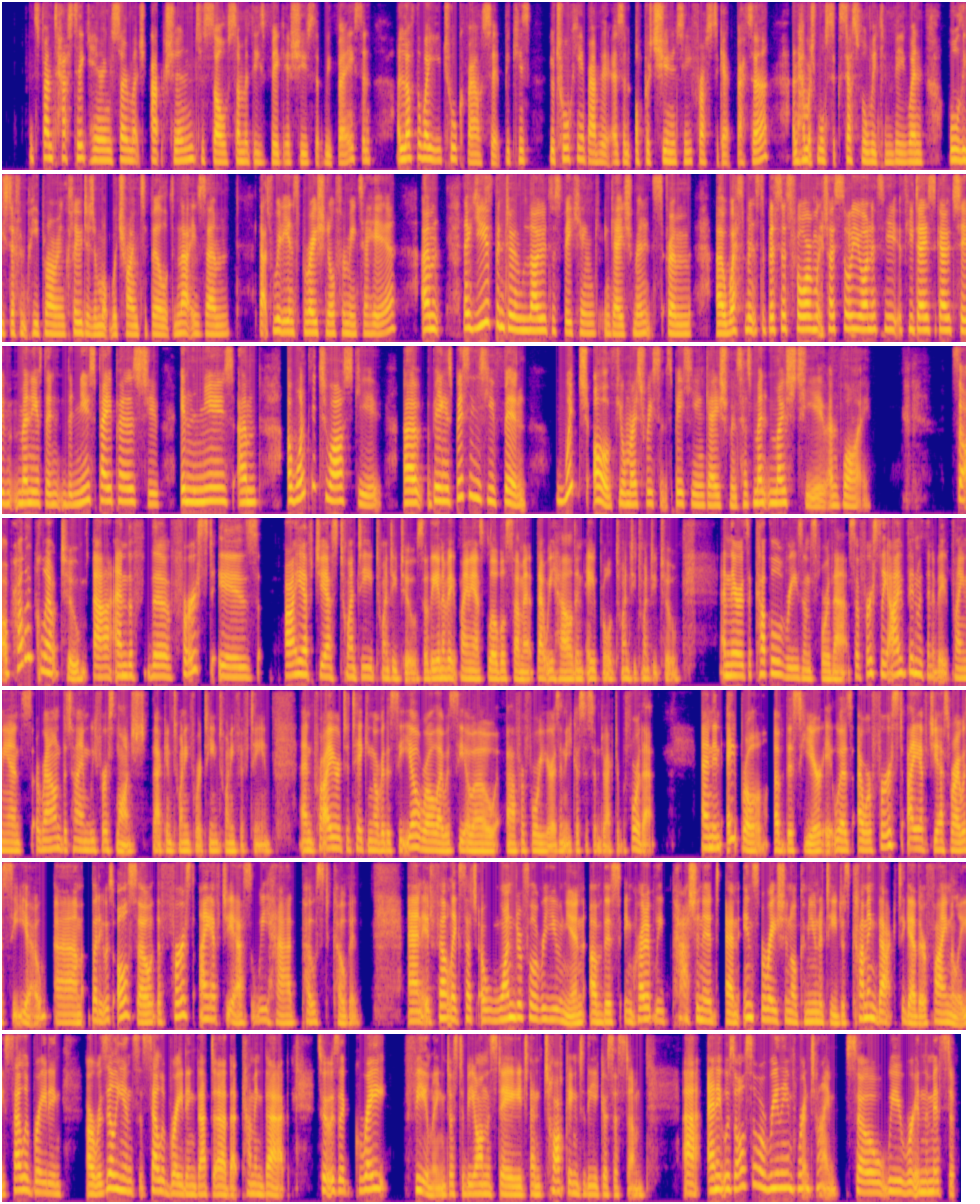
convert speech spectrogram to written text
It's fantastic hearing so much action to solve some of these big issues that we face. And I love the way you talk about it because you're talking about it as an opportunity for us to get better and how much more successful we can be when all these different people are included in what we're trying to build. And that is um that's really inspirational for me to hear. Um, now, you've been doing loads of speaking engagements from uh, Westminster Business Forum, which I saw you on a few, a few days ago, to many of the, the newspapers, to in the news. Um, I wanted to ask you, uh, being as busy as you've been, which of your most recent speaking engagements has meant most to you and why? So I'll probably pull out two, uh, and the the first is IFGS 2022, so the Innovate Finance Global Summit that we held in April 2022. And there's a couple reasons for that. So, firstly, I've been with Innovate Finance around the time we first launched back in 2014, 2015. And prior to taking over the CEO role, I was COO uh, for four years and ecosystem director before that. And in April of this year, it was our first IFGS where I was CEO, um, but it was also the first IFGS we had post COVID. And it felt like such a wonderful reunion of this incredibly passionate and inspirational community just coming back together finally, celebrating our resilience, celebrating that uh, that coming back. So it was a great feeling just to be on the stage and talking to the ecosystem. Uh, and it was also a really important time. So we were in the midst of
